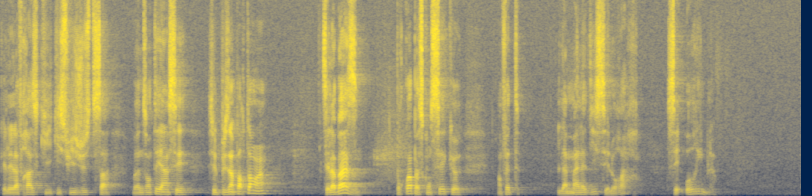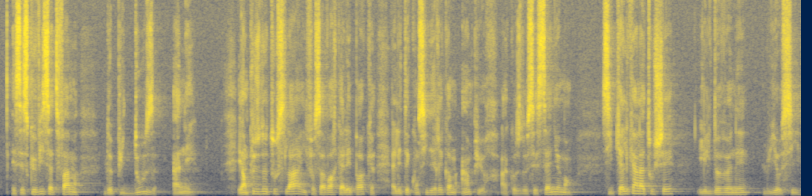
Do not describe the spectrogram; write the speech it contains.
Quelle est la phrase qui, suit juste ça? Bonne santé, hein, c'est, le plus important. Hein c'est la base. Pourquoi? Parce qu'on sait que, en fait, la maladie, c'est l'horreur. C'est horrible. Et c'est ce que vit cette femme depuis 12 années. Et en plus de tout cela, il faut savoir qu'à l'époque, elle était considérée comme impure à cause de ses saignements. Si quelqu'un la touchait, il devenait lui aussi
